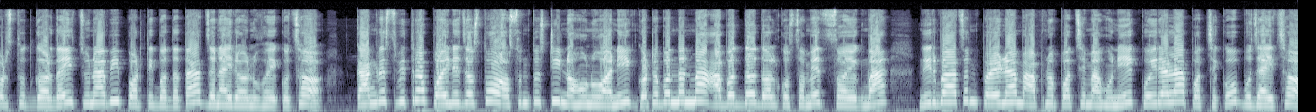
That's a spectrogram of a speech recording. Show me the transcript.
प्रस्तुत गर्दै चुनावी प्रतिबद्धता जनाइरहनु भएको छ। काङ्ग्रेसभित्र पहिले जस्तो असन्तुष्टि नहुनु अनि गठबन्धनमा आबद्ध दलको समेत सहयोगमा निर्वाचन परिणाम आफ्नो पक्षमा हुने कोइराला पक्षको बुझाइ छ।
